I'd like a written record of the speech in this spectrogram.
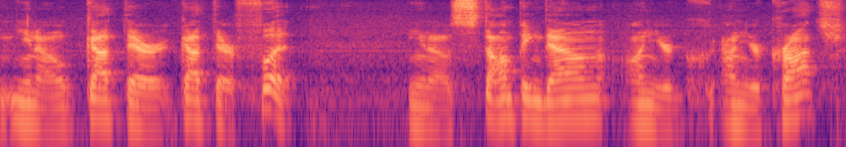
you know got their got their foot you know stomping down on your on your crotch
